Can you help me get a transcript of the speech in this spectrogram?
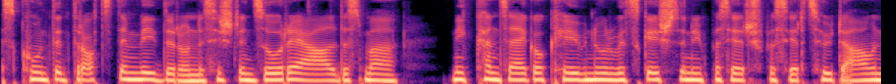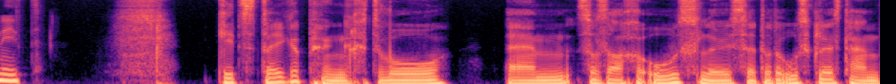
es kommt dann trotzdem wieder. Und es ist dann so real, dass man nicht kann sagen, okay, nur weil es gestern nicht passiert ist, passiert es heute auch nicht. Gibt es Triggerpunkte, wo ähm, so Sachen auslösen oder ausgelöst haben?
